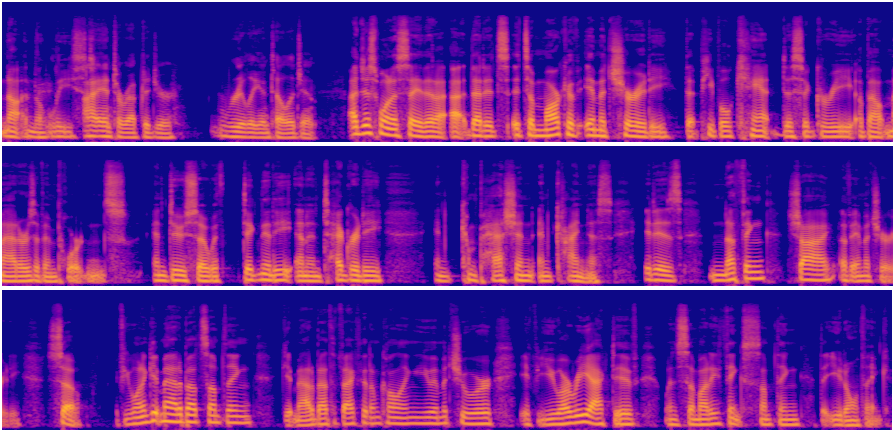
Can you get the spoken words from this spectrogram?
not in the least. I, interrupted your really intelligent. I just want to say that I, that it's it's a mark of immaturity that people can't disagree about matters of importance and do so with dignity and integrity and compassion and kindness. It is nothing shy of immaturity. So, if you want to get mad about something, get mad about the fact that I'm calling you immature. If you are reactive when somebody thinks something that you don't think,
